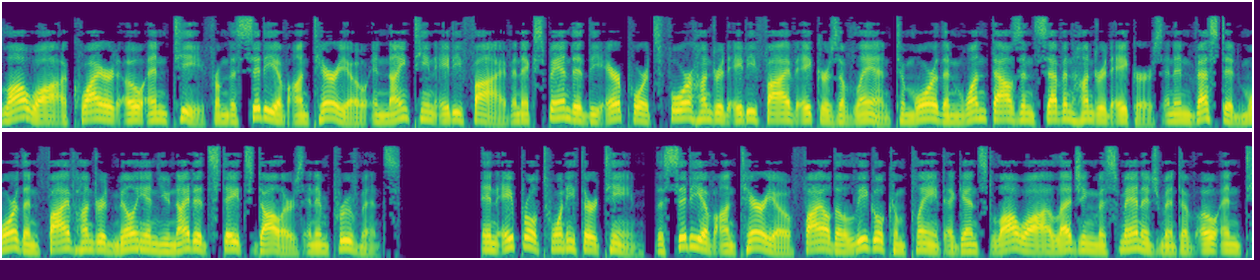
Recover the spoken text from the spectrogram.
LAWA acquired ONT from the City of Ontario in 1985 and expanded the airport's 485 acres of land to more than 1,700 acres and invested more than 500 million United States dollars in improvements. In April 2013, the City of Ontario filed a legal complaint against LAWA alleging mismanagement of ONT,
